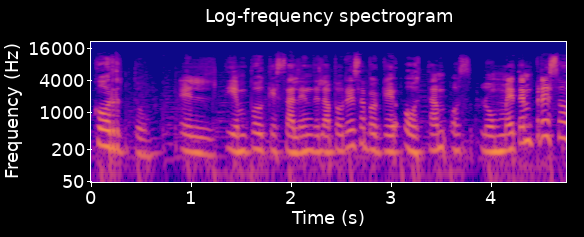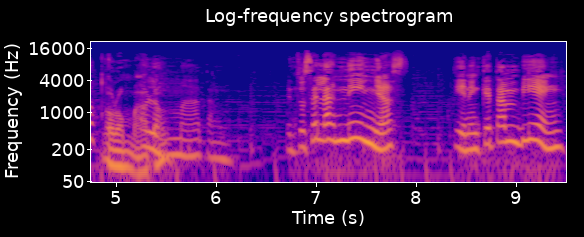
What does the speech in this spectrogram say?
corto el tiempo que salen de la pobreza porque o, están, o los meten presos O los o matan. los matan. Entonces las niñas tienen que también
